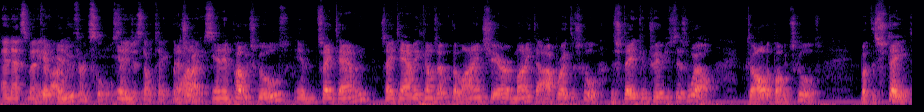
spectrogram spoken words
and that's many of our and- Lutheran schools. They and- just don't take the That's money. right. And in public schools, in St. Tammany, St. Tammany comes up with the lion's share of money to operate the school. The state contributes as well to all the public schools. But the state,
